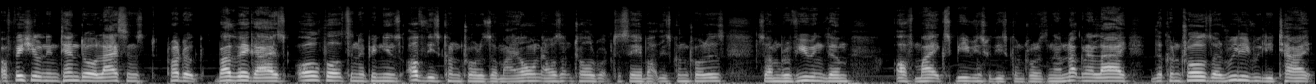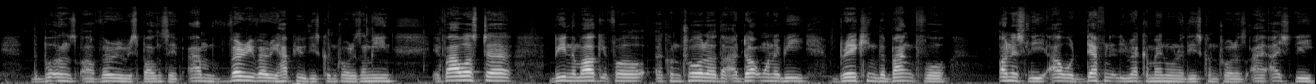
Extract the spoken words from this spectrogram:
official Nintendo licensed product. By the way guys, all thoughts and opinions of these controllers are my own. I wasn't told what to say about these controllers so I'm reviewing them off my experience with these controllers and I'm not gonna lie the controls are really really tight the buttons are very responsive I'm very very happy with these controllers I mean if I was to be in the market for a controller that I don't want to be breaking the bank for honestly i would definitely recommend one of these controllers. I actually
